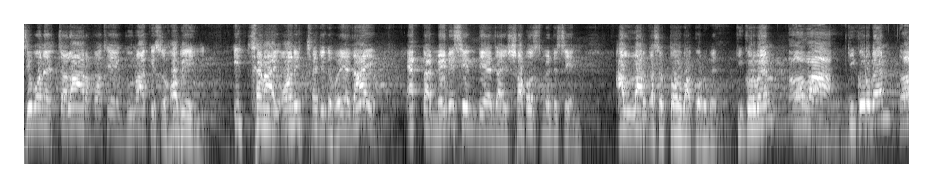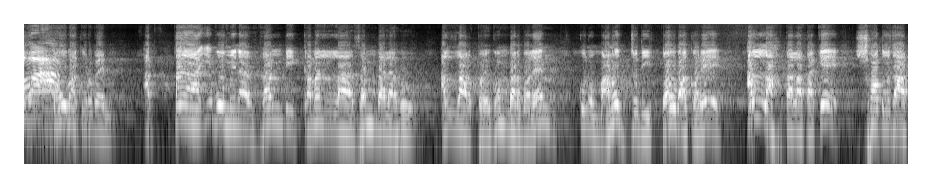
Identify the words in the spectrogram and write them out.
জীবনে চলার পথে গুণা কিছু হবেই। ইচ্ছা নাই অনিচ্ছা যদি হয়ে যায় একটা মেডিসিন দিয়ে যায় সহজ মেডিসিন আল্লাহর কাছে তওবা করবেন। কি করবেন? তওবা। কি করবেন? তওবা। তওবা করবেন। আত্তাইবু মিনাজ যামবি কামাল্লা জামবালাহু আল্লাহর পয়গম্বর বলেন কোন মানুষ যদি তওবা করে আল্লাহ তাআলা তাকে সদজাত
